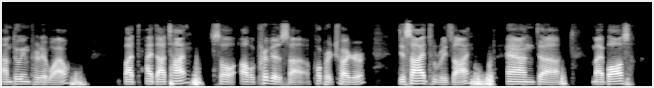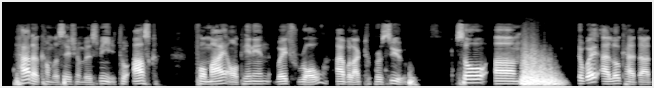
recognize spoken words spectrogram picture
I'm doing pretty well. But at that time, so our previous uh, corporate treasurer decided to resign, and uh, my boss had a conversation with me to ask for my opinion which role I would like to pursue. So um, the way I look at that,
